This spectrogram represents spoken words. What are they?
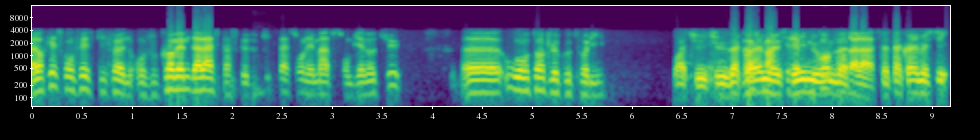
Alors qu'est-ce qu'on fait, Stephen? On joue quand même Dallas parce que de toute façon, les Mavs sont bien au-dessus. Ou on tente le coup de folie? Ouais, tu, tu nous as quand même essayé de nous vendre. La... Dallas. T'as quand même essayé,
